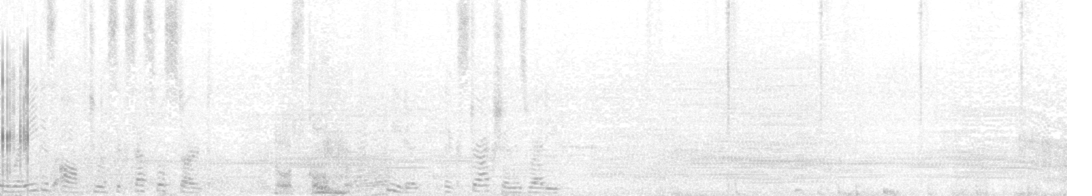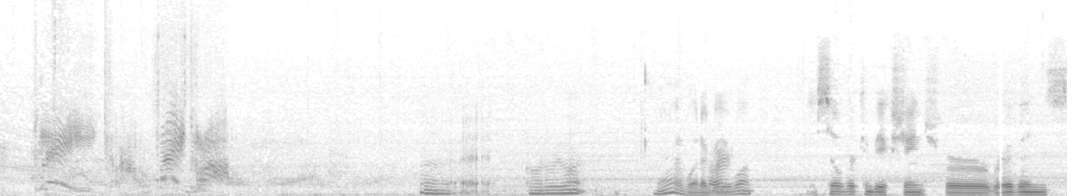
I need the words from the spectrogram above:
The raid is off to a successful start. Needed. Extraction is ready. Alright. What do we want? Yeah, whatever Alright. you want. Silver can be exchanged for rivens.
